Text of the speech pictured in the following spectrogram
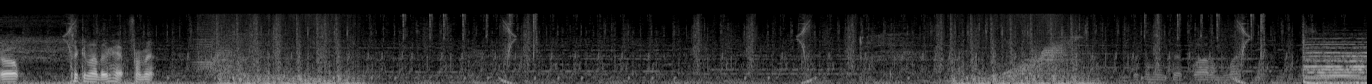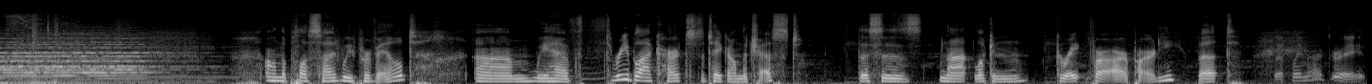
Oh, took another hit from it. On the plus side, we prevailed. Um, we have three black hearts to take on the chest. This is not looking great for our party, but Definitely not great.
